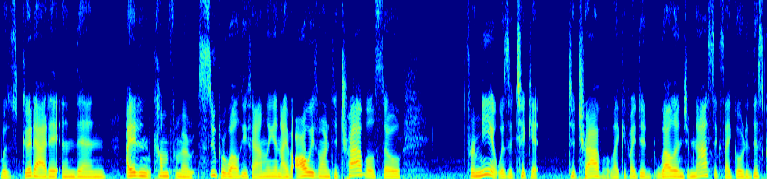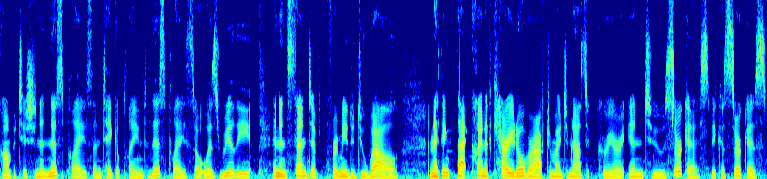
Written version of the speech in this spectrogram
was good at it. And then I didn't come from a super wealthy family, and I've always wanted to travel. So for me, it was a ticket to travel. Like if I did well in gymnastics, I'd go to this competition in this place and take a plane to this place. So it was really an incentive for me to do well. And I think that kind of carried over after my gymnastic career into circus because circus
